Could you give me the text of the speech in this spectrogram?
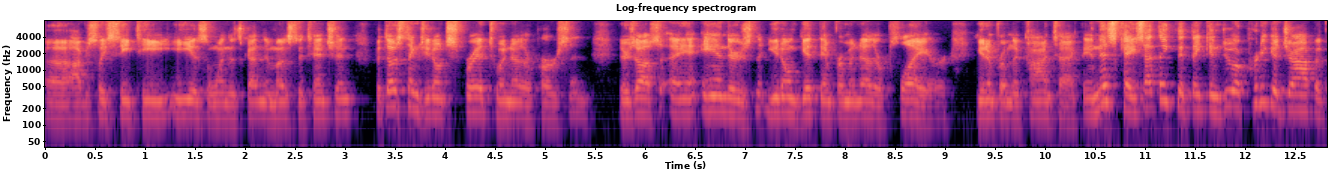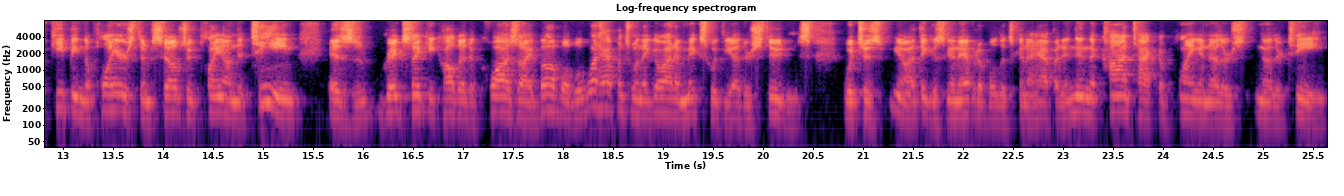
Uh, obviously, CTE is the one that's gotten the most attention. But those things you don't spread to another person. There's also and there's you don't get them from another player. You get them from the contact. In this case, I think that they can do a pretty good job of keeping the players themselves who play on the team, as Greg Sankey called it, a quasi bubble. But what happens when they go out and mix with the other students? Which is, you know, I think is inevitable that's going to happen. And then the contact of playing another another team.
